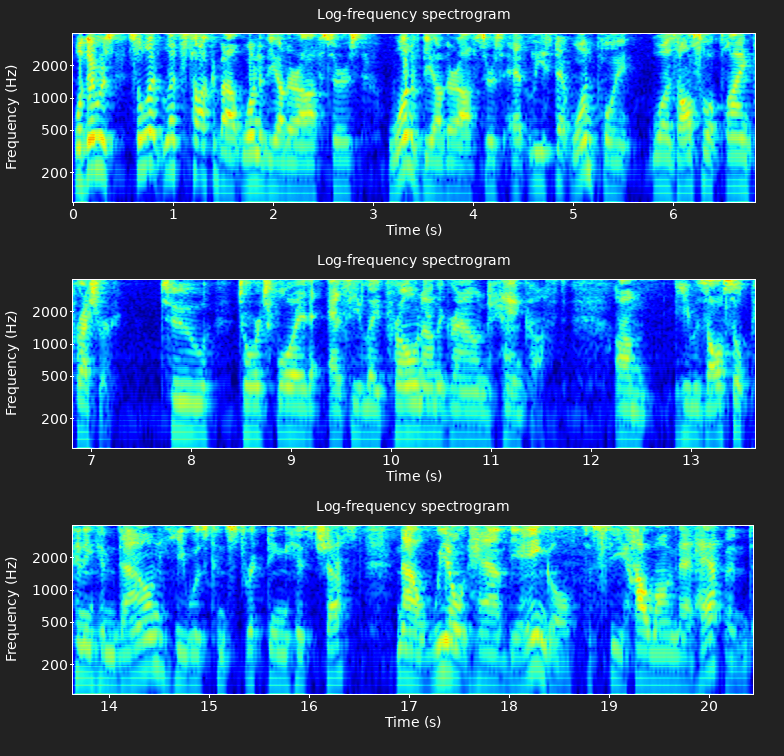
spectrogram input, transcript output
Well, there was. So let, let's talk about one of the other officers. One of the other officers, at least at one point, was also applying pressure to George Floyd as he lay prone on the ground, handcuffed. Um, he was also pinning him down. He was constricting his chest. Now, we don't have the angle to see how long that happened,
